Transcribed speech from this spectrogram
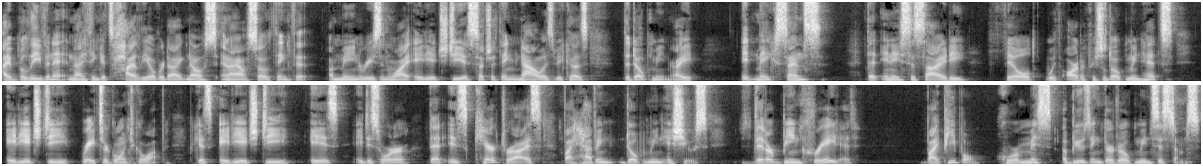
I believe in it and I think it's highly overdiagnosed. And I also think that a main reason why ADHD is such a thing now is because the dopamine, right? It makes sense that in a society filled with artificial dopamine hits, ADHD rates are going to go up because ADHD is a disorder that is characterized by having dopamine issues that are being created by people who are misabusing their dopamine systems.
